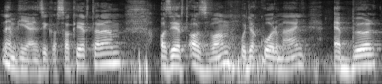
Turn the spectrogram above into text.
Nem hiányzik a szakértelem, azért az van, hogy a kormány ebből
